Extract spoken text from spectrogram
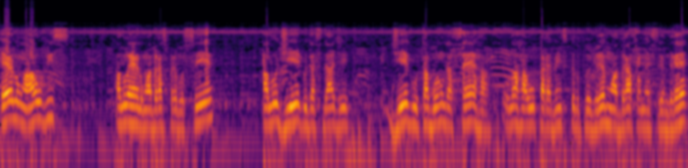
Erlon Alves, alô Erlon, um abraço para você. Alô Diego, da cidade Diego Taboão da Serra. Olá Raul, parabéns pelo programa, um abraço ao mestre André.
